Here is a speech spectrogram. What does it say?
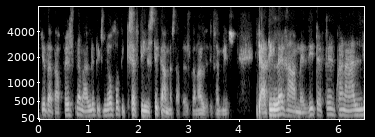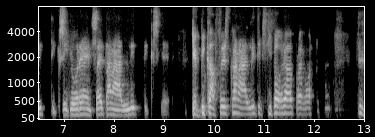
Κοίτα, τα Facebook Analytics νιώθω ότι ξεφτυλιστήκαμε στα Facebook Analytics εμείς. Γιατί λέγαμε, δείτε Facebook Analytics, έχει ωραία insight Analytics και, και μπήκα Facebook Analytics και ωραία πράγματα. και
